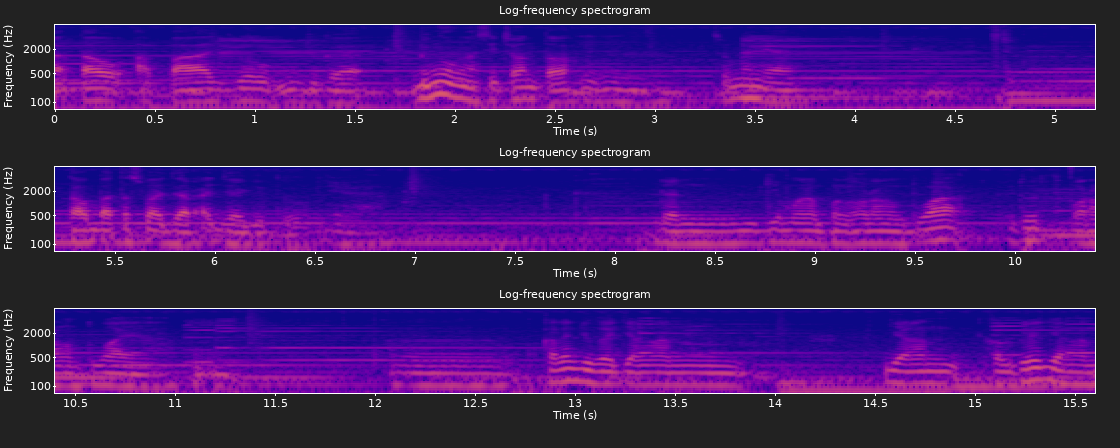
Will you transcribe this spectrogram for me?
nggak tahu apa gue juga bingung ngasih contoh. Mm-mm. cuman ya tahu batas wajar aja gitu. Ya dan gimana pun orang tua itu orang tua ya. Eh, kalian juga jangan jangan kalau bisa jangan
